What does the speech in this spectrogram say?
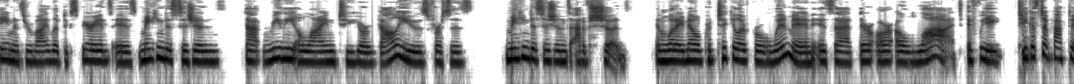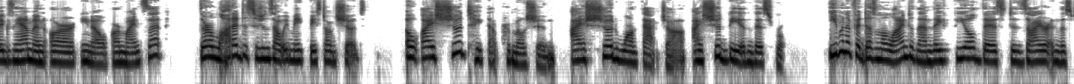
theme and through my lived experience is making decisions that really align to your values versus making decisions out of shoulds. And what I know in particular for women is that there are a lot, if we take a step back to examine our, you know, our mindset, there are a lot of decisions that we make based on shoulds. Oh, I should take that promotion. I should want that job. I should be in this role. Even if it doesn't align to them, they feel this desire and this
